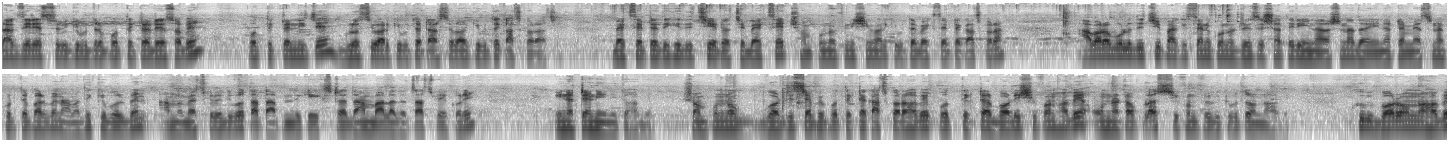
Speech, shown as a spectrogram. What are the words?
লাক্সারিয়াস ছবির ভিতরে প্রত্যেকটা ড্রেস হবে? প্রত্যেকটা নিচে গ্লোসি ওয়ার্কের ভিতরে টার্সেল ওয়ার্কের ভিতরে কাজ করা আছে। ব্যাক সাইডটা দেখিয়ে দিচ্ছি। এটা হচ্ছে ব্যাক সাইড সম্পূর্ণ ফিনিশিং ওয়ার্কের ভিতরে ব্যাক সাইডটা কাজ করা। আবারও বলে দিচ্ছি, পাকিস্তানি কোনো ড্রেসের সাথে ইনার আসে না। যারা ইনারটা ম্যাচ না করতে পারবেন, আমাদেরকে বলবেন, আমরা ম্যাচ করে দিব, তাতে আপনাদেরকে এক্সট্রা দাম বা আলাদা চার্জ পে করে ইনারটা নিয়ে নিতে হবে। সম্পূর্ণ গর্জিস টাইপের প্রত্যেকটা কাজ করা হবে, প্রত্যেকটার বডি শিফন হবে অন্যটাও প্লাস শিফন ফেব্রিকের ভিতরে অন্য হবে। খুবই বড় অন্য হবে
